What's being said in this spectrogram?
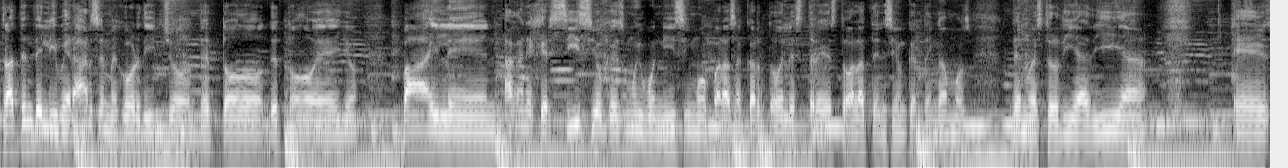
traten de liberarse, mejor dicho, de todo, de todo ello, bailen, hagan ejercicio que es muy buenísimo para sacar todo el estrés, toda la tensión que tengamos de nuestro día a día. Eh,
